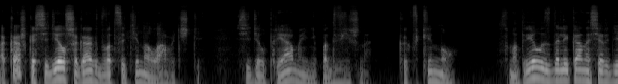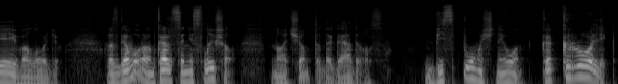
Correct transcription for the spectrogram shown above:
А Кашка сидел в шагах двадцати на лавочке. Сидел прямо и неподвижно, как в кино. Смотрел издалека на Сергея и Володю. Разговора он, кажется, не слышал, но о чем-то догадывался. Беспомощный он, как кролик,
